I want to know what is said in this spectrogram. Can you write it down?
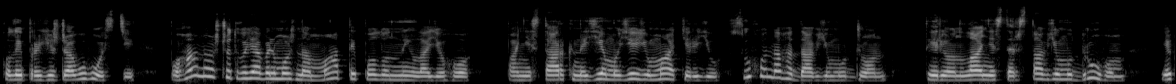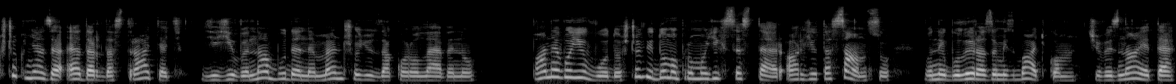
коли приїжджав у гості. Погано, що твоя вельможна мати полонила його. Пані Старк не є моєю матір'ю, сухо нагадав йому Джон. Тиріон Ланістер став йому другом. Якщо князя Едарда стратять, її вина буде не меншою за королевину. Пане воєводо, що відомо про моїх сестер Ар'ю та Сансу? Вони були разом із батьком. Чи ви знаєте?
